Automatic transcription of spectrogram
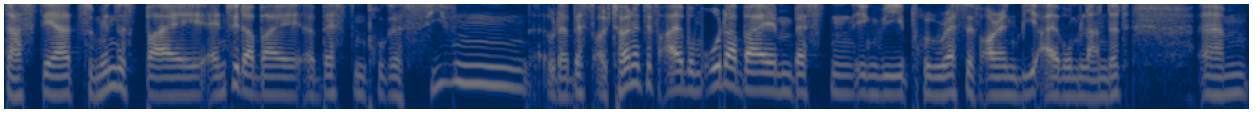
dass der zumindest bei entweder bei äh, besten progressiven oder Best Alternative Album oder beim besten irgendwie Progressive RB Album landet. Ähm,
